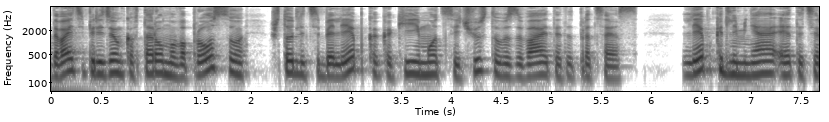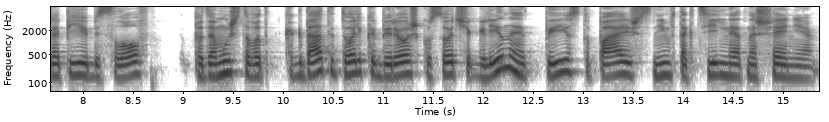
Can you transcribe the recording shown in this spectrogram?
Давайте перейдем ко второму вопросу. Что для тебя лепка? Какие эмоции и чувства вызывает этот процесс? Лепка для меня — это терапия без слов, потому что вот когда ты только берешь кусочек глины, ты вступаешь с ним в тактильные отношения.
